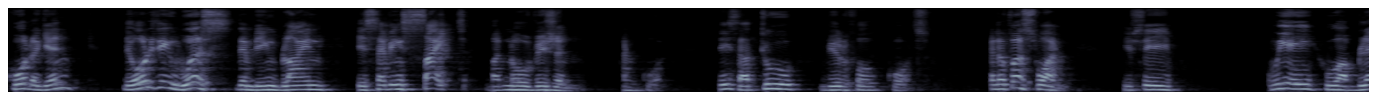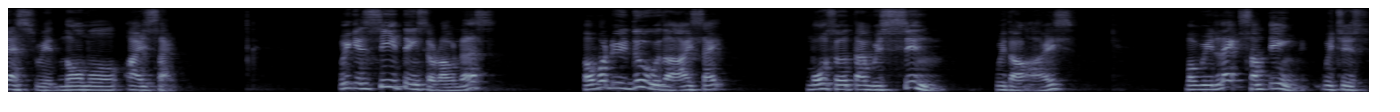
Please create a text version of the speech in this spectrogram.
Quote again, the only thing worse than being blind is having sight but no vision. Unquote. These are two beautiful quotes. And the first one, you see, we who are blessed with normal eyesight, we can see things around us, but what do we do with our eyesight? Most of the time we sin with our eyes, but we lack something which is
